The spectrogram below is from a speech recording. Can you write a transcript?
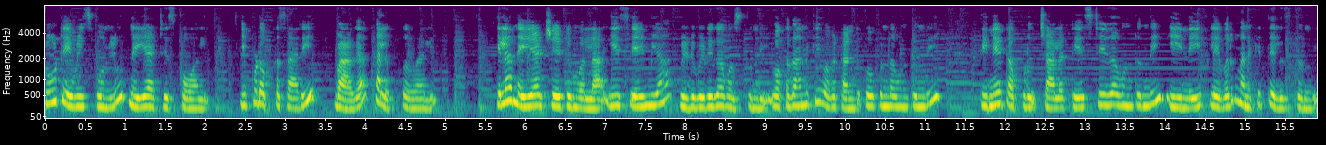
టూ టేబుల్ స్పూన్లు నెయ్యి యాడ్ చేసుకోవాలి. ఇప్పుడు ఒక్కసారి బాగా కలుపుకోవాలి. ఇలా నెయ్యి యాడ్ చేయటం వల్ల ఈ సేమియా విడివిడిగా వస్తుంది. ఒకదానికి ఒకటి అంటుకోకుండా ఉంటుంది. తినేటప్పుడు చాలా టేస్టీగా ఉంటుంది. ఈ నెయ్యి ఫ్లేవర్ మనకి తెలుస్తుంది.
